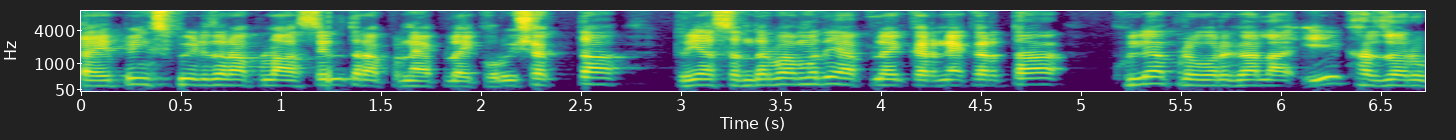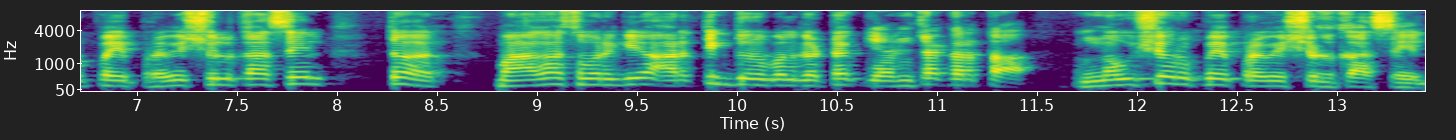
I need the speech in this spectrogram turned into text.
टायपिंग स्पीड जर आपला असेल तर आपण अप्लाय करू शकता. तर या संदर्भामध्ये अप्लाय करण्याकरता खुल्या प्रवर्गाला एक हजार रुपये प्रवेश शुल्क असेल तर मागासवर्गीय आर्थिक दुर्बल घटक यांच्याकरता नऊशे रुपये प्रवेश शुल्क असेल.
